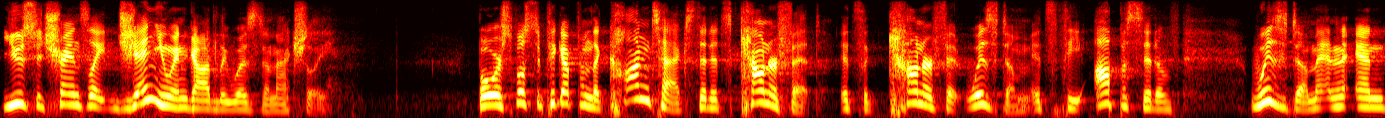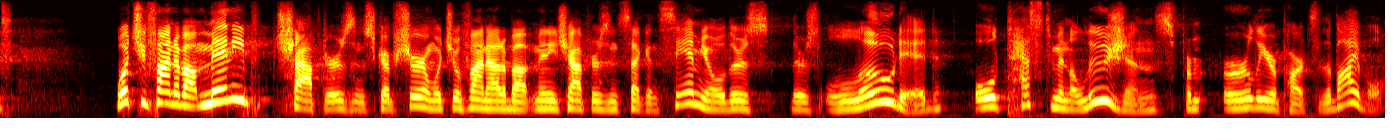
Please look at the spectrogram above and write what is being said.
use to translate genuine godly wisdom, actually. But we're supposed to pick up from the context that it's counterfeit. It's the counterfeit wisdom. It's the opposite of wisdom. And, and what you find about many chapters in Scripture, and what you'll find out about many chapters in 2 Samuel, there's, there's loaded Old Testament allusions from earlier parts of the Bible.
